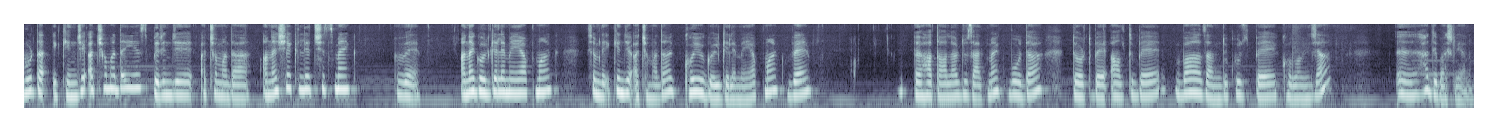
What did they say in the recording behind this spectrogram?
Burada ikinci aşamadayız. Birinci aşamada ana şekli çizmek ve ana gölgeleme yapmak. Şimdi ikinci aşamada koyu gölgeleme yapmak ve e, hatalar düzeltmek. Burada 4B, 6B, bazen 9B kullanacağım. E, hadi başlayalım.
